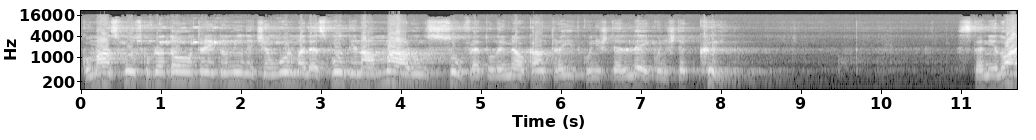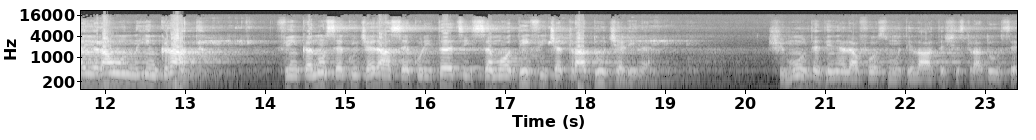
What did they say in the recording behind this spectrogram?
Cum am spus cu vreo două, trei duminici în urmă, le spun din amarul sufletului meu că am trăit cu niște lei, cu niște câini. Stăniloae era un ingrat, fiindcă nu se cucerea securității să modifice traducerile și multe din ele au fost mutilate și traduse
